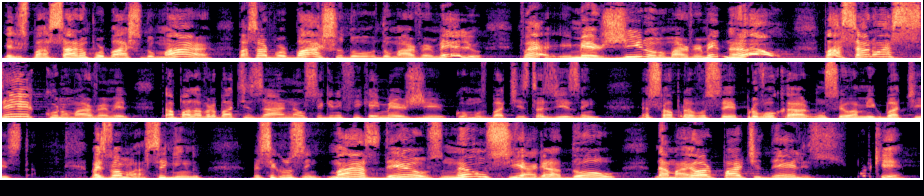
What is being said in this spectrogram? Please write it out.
Eles passaram por baixo do mar, passaram por baixo do, do Mar Vermelho, foi? emergiram no Mar Vermelho? Não! Passaram a seco no Mar Vermelho. Então, a palavra batizar não significa emergir, como os batistas dizem. É só para você provocar um seu amigo batista. Mas vamos lá, seguindo. Versículo 5. Mas Deus não se agradou da maior parte deles. Por quê?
